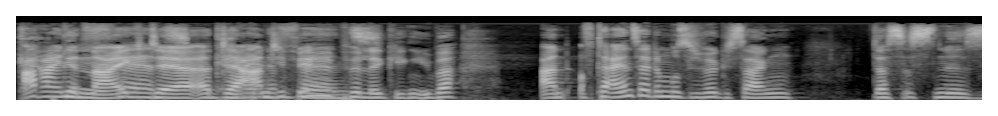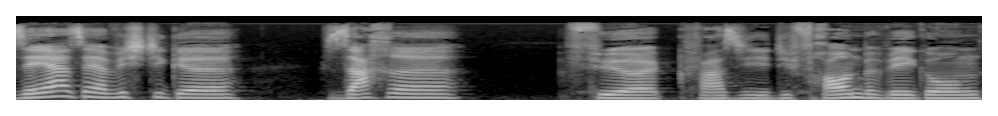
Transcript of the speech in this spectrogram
Keine abgeneigt Fans, der, der Antibabypille gegenüber. An, auf der einen Seite muss ich wirklich sagen, das ist eine sehr, sehr wichtige Sache für quasi die Frauenbewegung.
